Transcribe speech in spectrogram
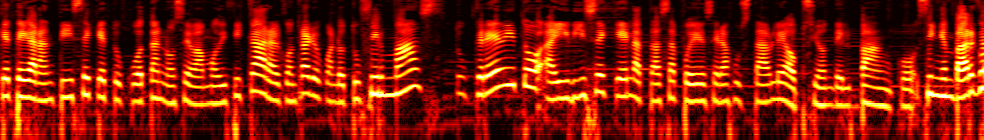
Que te garantice que tu cuota no se va a modificar. Al contrario, cuando tú firmas tu crédito, ahí dice que la tasa puede ser ajustable a opción del banco. Sin embargo,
